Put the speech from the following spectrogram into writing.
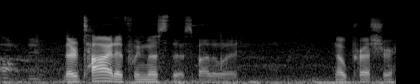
Oh, dude. They're tied if we miss this, by the way. No pressure.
